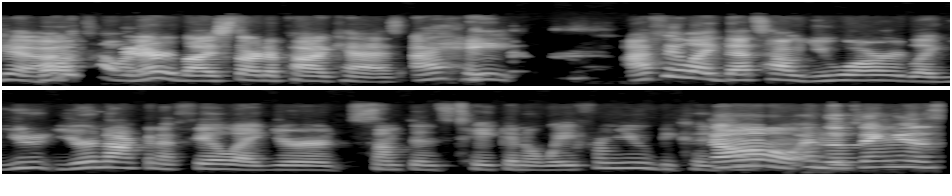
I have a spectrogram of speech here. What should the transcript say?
Yeah, But- telling everybody start a podcast. I hate. I feel like that's how you are. Like you, you're not gonna feel like you're something's taken away from you because you- No, and the thing is,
